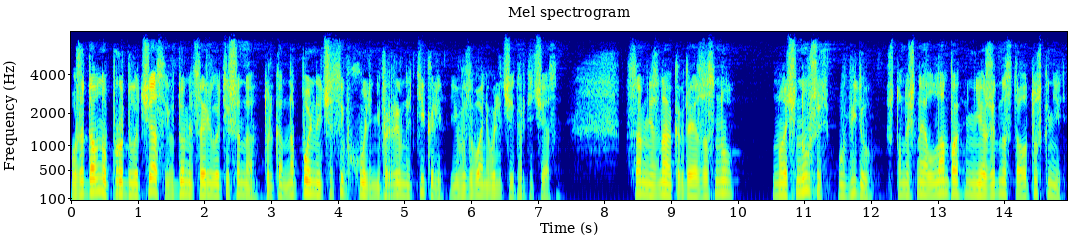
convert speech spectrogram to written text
Уже давно пробило час, и в доме царила тишина. Только напольные часы в холле непрерывно тикали и вызванивали четверти часа. Сам не знаю, когда я заснул, но очнувшись, увидел, что ночная лампа неожиданно стала тускнеть,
